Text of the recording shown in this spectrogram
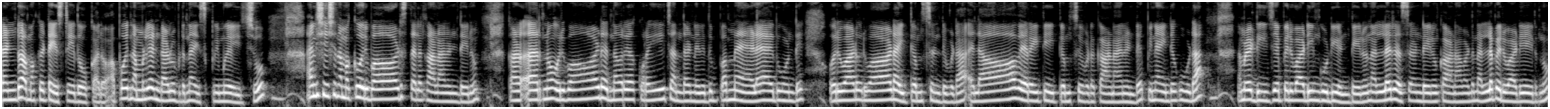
രണ്ടും നമുക്ക് ടേസ്റ്റ് ചെയ്ത് നോക്കാമല്ലോ അപ്പോൾ നമ്മൾ രണ്ടാളും ഇവിടുന്ന് ഐസ്ക്രീം കഴിച്ചു. അതിനുശേഷം നമുക്ക് ഒരുപാട് സ്ഥലം കാണാനുണ്ടേനു കാരണം ഒരുപാട് എന്താ പറയുക കുറേ ചന്ത ഉണ്ടായിരുന്നു. ഇതിപ്പം മേള ആയതുകൊണ്ട് ഒരുപാട് ഒരുപാട് ഐറ്റംസ് ഉണ്ട് ഇവിടെ. എല്ലാ വെറൈറ്റി ഐറ്റംസ് ഇവിടെ കാണാനുണ്ട്. പിന്നെ അതിന്റെ കൂടെ നമ്മുടെ ഡി ജെ പരിപാടിയും കൂടി ഉണ്ടായിരുന്നു. നല്ല രസം ഉണ്ടായിരുന്നു കാണാൻ വേണ്ടി. നല്ല പരിപാടിയായിരുന്നു.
